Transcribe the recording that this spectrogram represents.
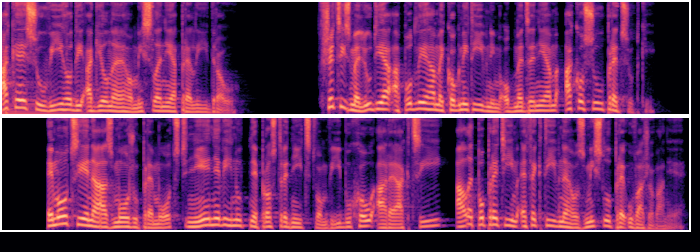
Aké sú výhody agilného myslenia pre lídrov? Všetci sme ľudia a podliehame kognitívnym obmedzeniam, ako sú predsudky. Emócie nás môžu premôcť nie nevyhnutne prostredníctvom výbuchov a reakcií, ale popretím efektívneho zmyslu pre uvažovanie.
